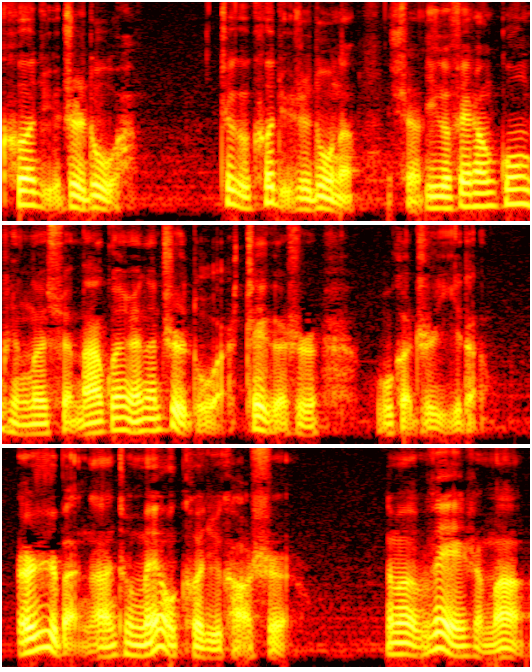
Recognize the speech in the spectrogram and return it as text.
科举制度啊。这个科举制度呢，是一个非常公平的选拔官员的制度啊，这个是无可置疑的。而日本呢，就没有科举考试。那么，为什么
